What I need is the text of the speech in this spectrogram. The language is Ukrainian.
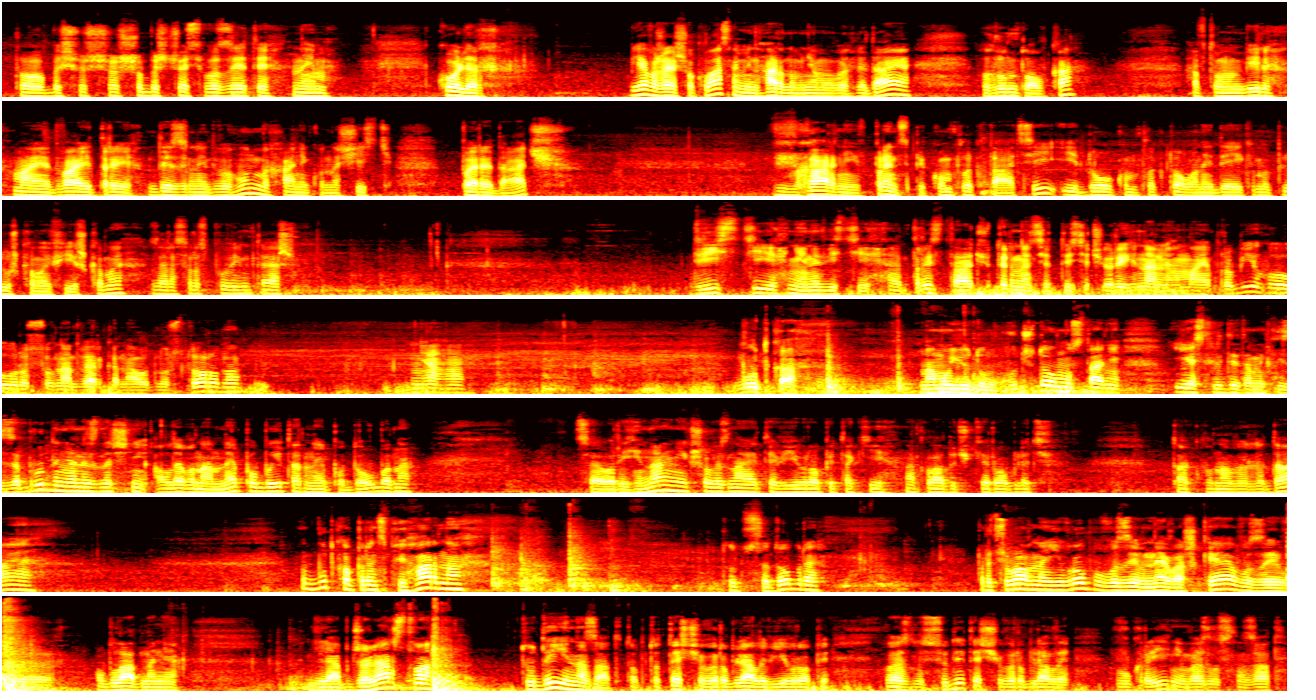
того, щоб щось возити ним. Колір. Я вважаю, що класний, він гарно в ньому виглядає. Грунтовка. Автомобіль має 2,3 дизельний двигун, механіку на 6 передач. В гарній, в принципі, комплектації і доукомплектований деякими плюшками фішками. Зараз розповім теж. 200, ні, не 200, е, 314 тисяч оригінального має пробігу, розсувна дверка на одну сторону. Ага. Будка, на мою думку, у чудовому стані. Є сліди там якісь забруднення незначні, але вона не побита, не подовбана. Це оригінальні, якщо ви знаєте, в Європі такі накладочки роблять. Так вона виглядає. Ну, Будка, в принципі, гарна. Тут все добре. Працював на Європу, возив не важке, возив е, обладнання для бджолярства туди і назад. Тобто те, що виробляли в Європі, везлось сюди, те, що виробляли в Україні, везлось назад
